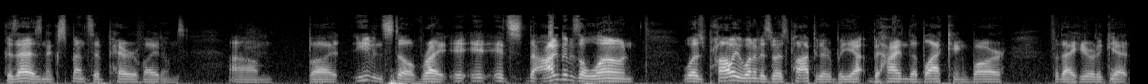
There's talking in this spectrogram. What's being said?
because that is an expensive pair of items. Um, but even still, right? It, it, it's the Aghanim's alone was probably one of his most popular be- behind the Black King bar for that hero to get,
